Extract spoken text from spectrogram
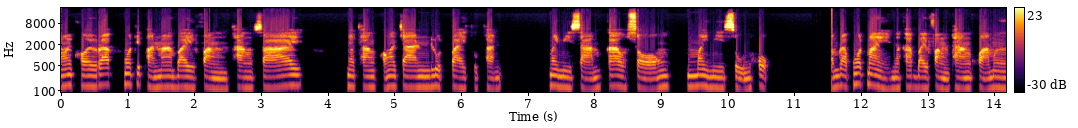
น้อยคอยรักงวดที่ผ่านมาใบฝั่งทางซ้าย แนวทางของอาจารย์หลุดไปทุกท่านไม่มีสามเก้าสองไม่มีศูนย์หก สำหรับงวดใหม่นะครับใบฝั่งทางขวามือ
